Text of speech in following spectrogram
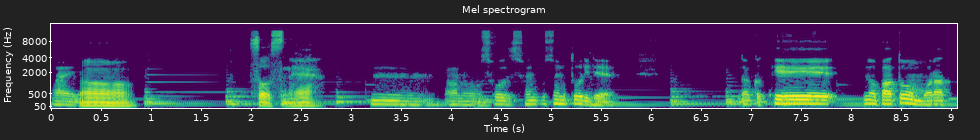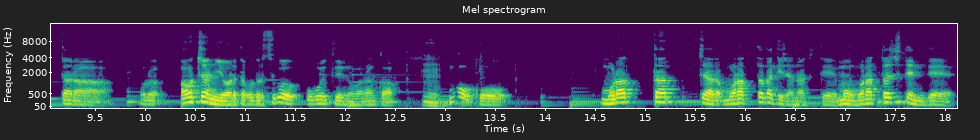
はい。うん。そうですね。うん。あの、そうです。本当その通りで、なんか経営のバトンをもらったら、俺、あおちゃんに言われたことですごい覚えてるのが、なんか、うん。もうこう、もらったっちゃら、もらっただけじゃなくて、もうもらった時点で、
